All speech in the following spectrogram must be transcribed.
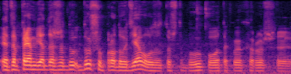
Это прям я даже ду- душу продал дьяволу за то, чтобы выпало такое хорошее...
